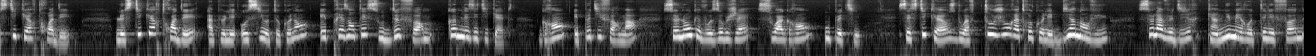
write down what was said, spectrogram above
sticker 3D. Le sticker 3D, appelé aussi autocollant, est présenté sous deux formes comme les étiquettes, grand et petit format, selon que vos objets soient grands ou petits. Ces stickers doivent toujours être collés bien en vue, cela veut dire qu'un numéro de téléphone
